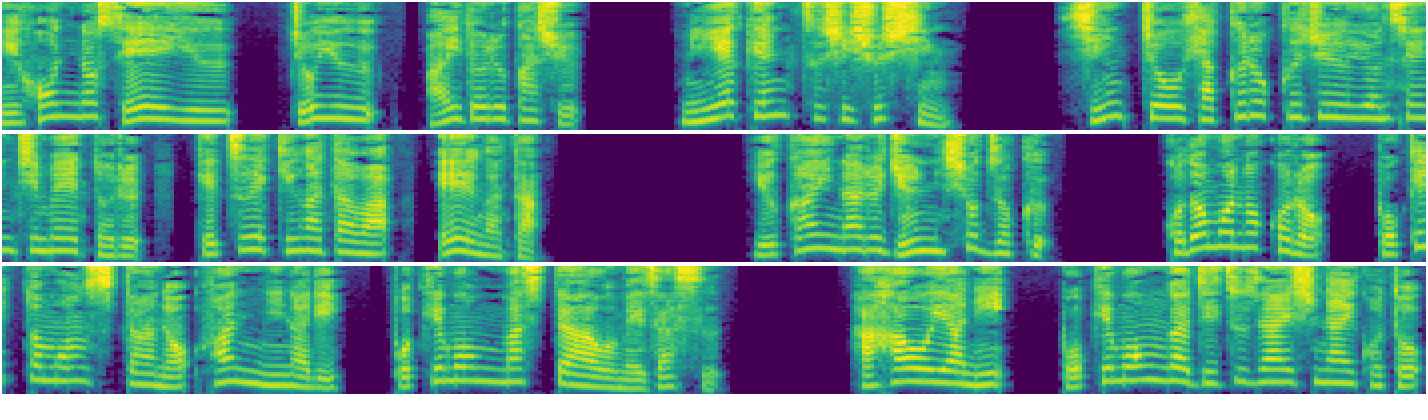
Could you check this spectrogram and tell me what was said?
日本の声優、女優、アイドル歌手。三重県津市出身。身長164センチメートル、血液型は A 型。愉快なる準所属。子供の頃、ポケットモンスターのファンになり、ポケモンマスターを目指す。母親に、ポケモンが実在しないこと、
